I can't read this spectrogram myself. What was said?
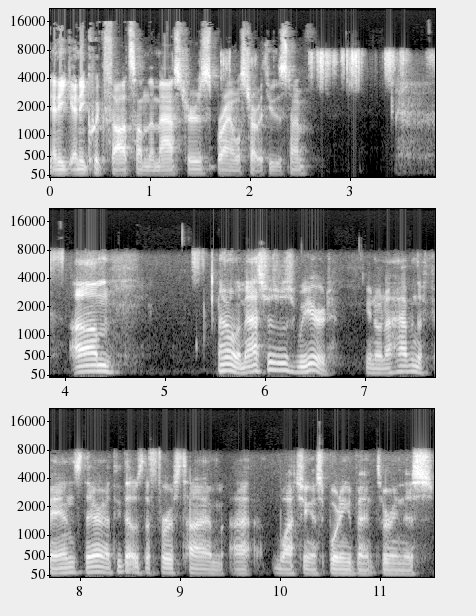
any any quick thoughts on the Masters, Brian? We'll start with you this time. Um, I don't know. The Masters was weird. You know, not having the fans there. I think that was the first time uh, watching a sporting event during this,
